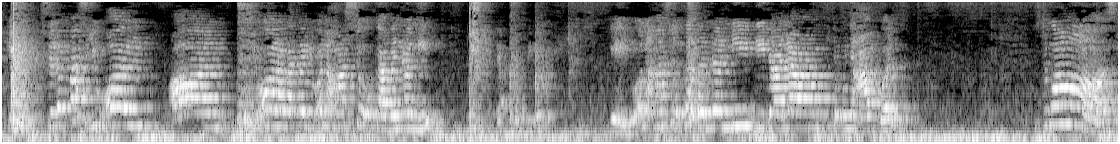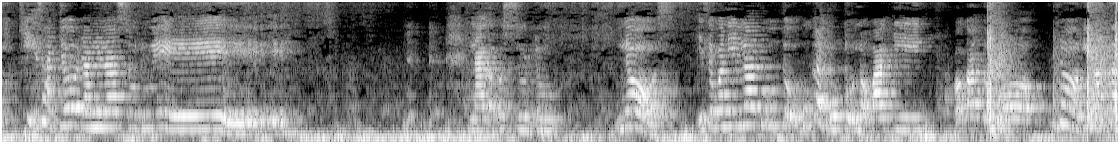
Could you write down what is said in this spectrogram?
Okay. Selepas you all on you all orang kata you all nak masuk ke benda ni. Ya, tapi tu. Okay, you all nak masuk ke benda ni di dalam kita punya oven. Setengah, sikit saja janganlah su duit. Nak apa sudu? No, Isa vanilla tu untuk bukan untuk nak bagi orang kata no, dia akan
